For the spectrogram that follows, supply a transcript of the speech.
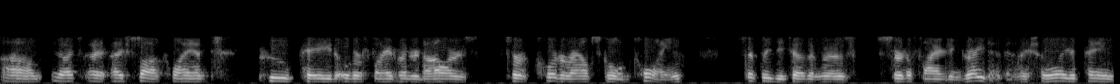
Um, you know, I, I saw a client who paid over five hundred dollars for a quarter ounce gold coin simply because it was certified and graded. And they said, well, you're paying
